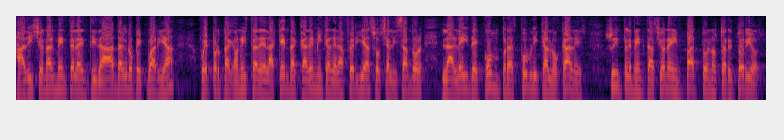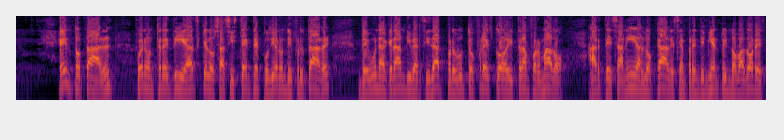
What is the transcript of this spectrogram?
Adicionalmente, la entidad agropecuaria fue protagonista de la agenda académica de la feria socializando la ley de compras públicas locales, su implementación e impacto en los territorios. En total, fueron tres días que los asistentes pudieron disfrutar de una gran diversidad, producto fresco y transformado, artesanías locales, emprendimientos innovadores,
